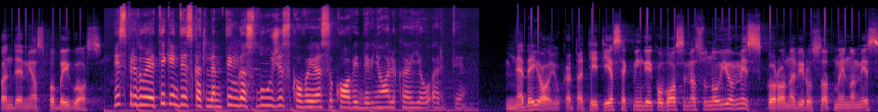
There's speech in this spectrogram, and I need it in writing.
pandemijos pabaigos. Jis pridūrė tikintis, kad lemtingas lūžis kovoje su COVID-19 jau arti. Nebejoju, kad ateitie sėkmingai kovosime su naujomis koronaviruso atmainomis,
